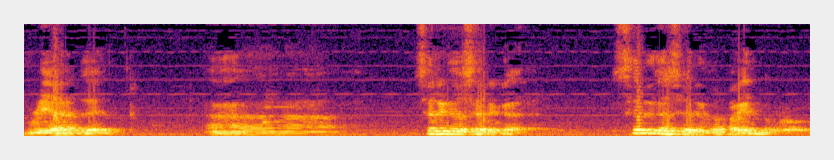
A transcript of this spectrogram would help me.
முடியாது. ஆஹ், சிறுக சிறுக. சிறுக சிறுக பகிர்ந்து கொள்ளலாம்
